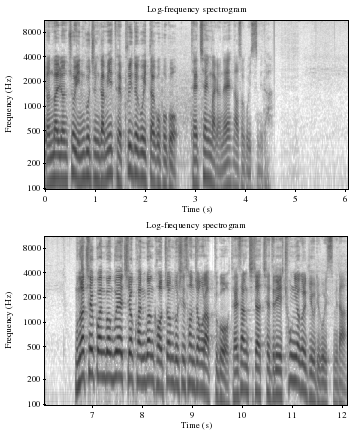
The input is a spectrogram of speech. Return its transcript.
연말 연초 인구 증감이 되풀이되고 있다고 보고 대책 마련에 나서고 있습니다. 문화체육관광부의 지역 관광 거점 도시 선정을 앞두고 대상 지자체들이 총력을 기울이고 있습니다.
